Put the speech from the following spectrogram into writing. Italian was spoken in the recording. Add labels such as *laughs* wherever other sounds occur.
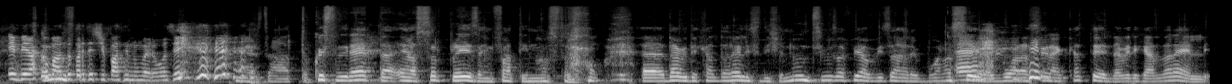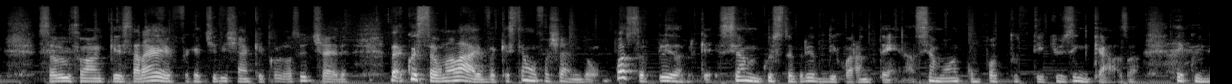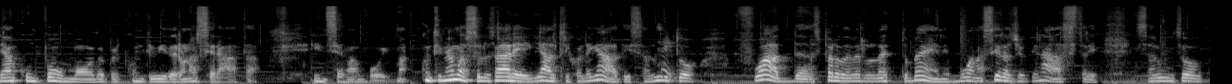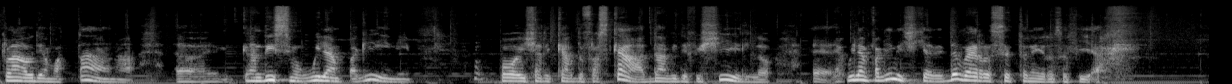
E mi raccomando, partecipate numerosi. *laughs* esatto, questa diretta è a sorpresa, infatti il nostro eh, Davide Caldarelli si dice non si usa più avvisare, buonasera, eh. buonasera *laughs* anche a te Davide Caldarelli, saluto anche Sara F che ci dice anche cosa succede. Beh, questa è una live che stiamo facendo un po' a sorpresa perché siamo in questo periodo di quarantena, siamo anche un po' tutti chiusi in casa e quindi è anche un po' un modo per condividere una serata insieme a voi. Ma continuiamo a salutare gli altri collegati. Saluto sì. Fuad, spero di averlo letto bene. Buonasera Giovinastri. Saluto Claudia Mattana, eh, grandissimo William Paghini. Poi c'è Riccardo Frascà, Davide Fiscillo. Eh, William Paghini ci chiede dov'è il rossetto nero, Sofia?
